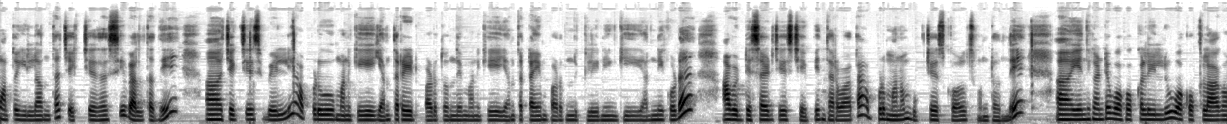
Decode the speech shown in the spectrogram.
మొత్తం ఇల్లంతా చెక్ చేసేసి వెళ్తుంది చెక్ చేసి వెళ్ళి అప్పుడు మనకి ఎంత రేట్ పడుతుంది, మనకి ఎంత టైం పడుతుంది క్లీనింగ్‌కి అన్నీ కూడా ఆవిడ డిసైడ్ చేసి చెప్పిన తర్వాత అప్పుడు మనం బుక్ చేసుకోవాల్సి ఉంటుంది. ఎందుకంటే ఒక్కొక్కరి ఇల్లు ఒక్కొక్కలాగా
